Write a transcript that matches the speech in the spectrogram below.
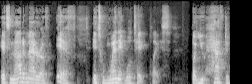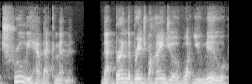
it's not a matter of if, it's when it will take place. But you have to truly have that commitment, that burn the bridge behind you of what you knew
